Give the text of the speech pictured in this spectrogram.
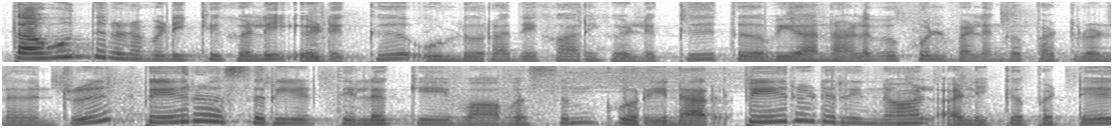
தகுந்த நடவடிக்கைகளை எடுக்க உள்ளூர் அதிகாரிகளுக்கு தேவையான அளவுக்குள் வழங்கப்பட்டுள்ளன என்று பேராசிரியர் திலக்கேவாவசம் கூறினார். பேரிடரினால் அளிக்கப்பட்ட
